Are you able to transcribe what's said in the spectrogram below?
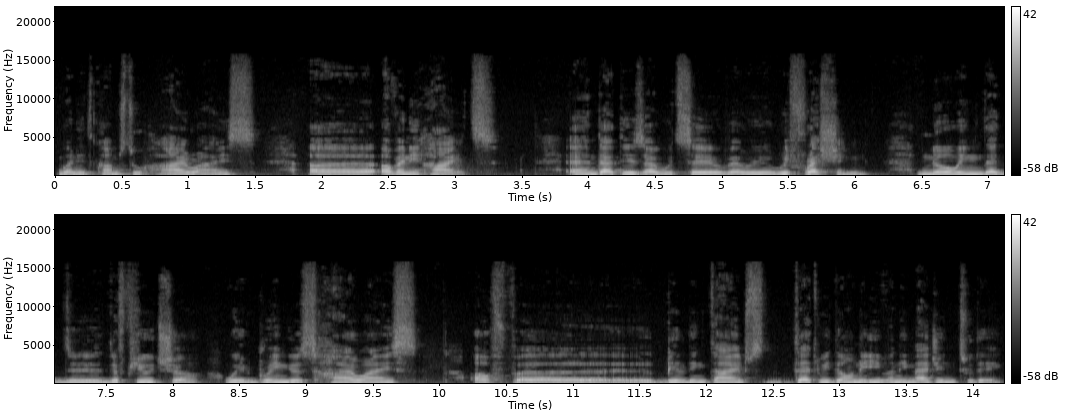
when it comes to high rise uh, of any height. And that is, I would say, very refreshing knowing that the, the future will bring us high rise of uh, building types that we don't even imagine today.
